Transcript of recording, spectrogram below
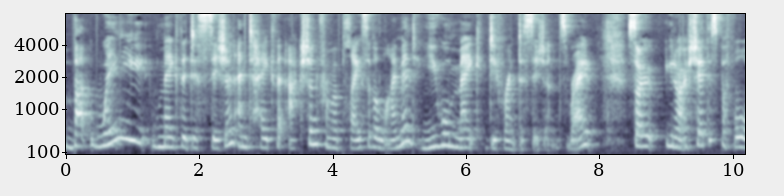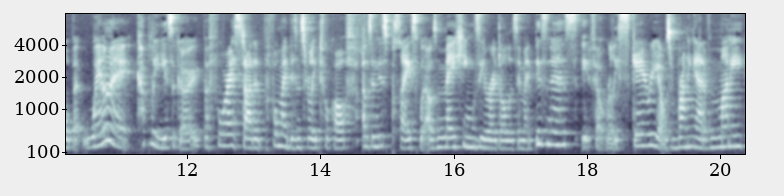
But when you make the decision and take the action from a place of alignment, you will make different decisions, right? So, you know, I've shared this before, but when I, a couple of years ago, before I started, before my business really took off, I was in this place where I was making zero dollars in my business. It felt really scary. I was running out of money.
